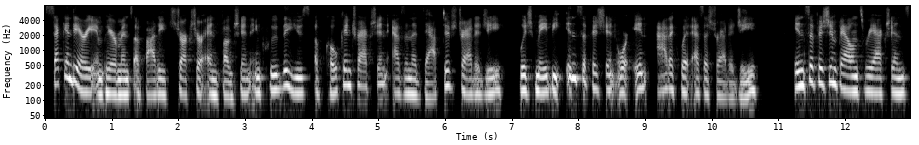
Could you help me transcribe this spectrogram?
Secondary impairments of body structure and function include the use of co contraction as an adaptive strategy, which may be insufficient or inadequate as a strategy, insufficient balance reactions,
